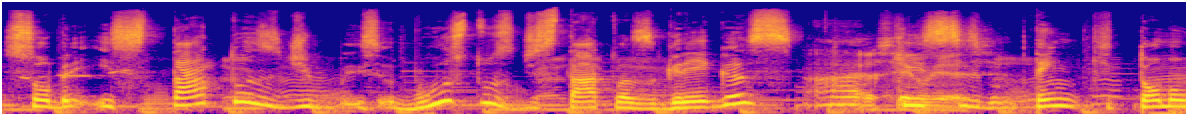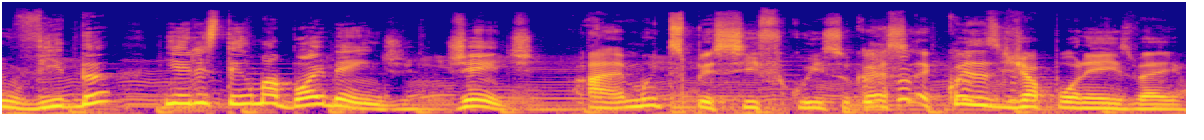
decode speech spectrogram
sobre estátuas de. bustos de estátuas gregas Ah, que, é se, tem, que tomam vida e eles têm uma boy band. Gente, Ah, é muito específico isso, cara. É coisas de japonês, velho.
